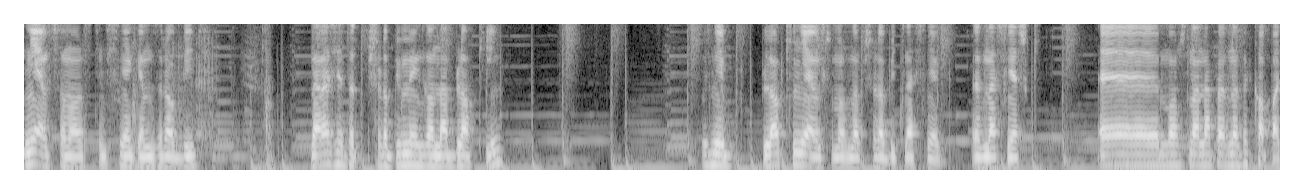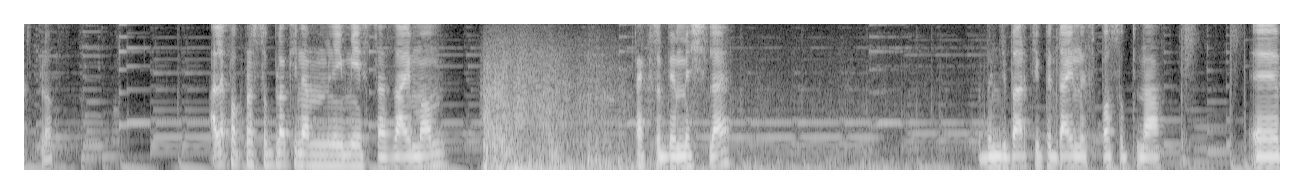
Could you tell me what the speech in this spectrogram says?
Nie wiem, co mam z tym śniegiem zrobić. Na razie to przerobimy go na bloki. Później bloki nie wiem, czy można przerobić na śnieg, na śnieżki. Eee, można na pewno wykopać blok. Ale po prostu bloki nam mniej miejsca zajmą. Tak sobie myślę. Będzie bardziej wydajny sposób na yy,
